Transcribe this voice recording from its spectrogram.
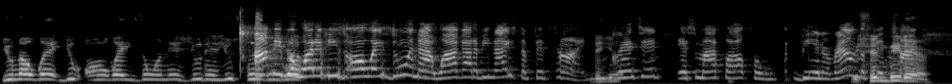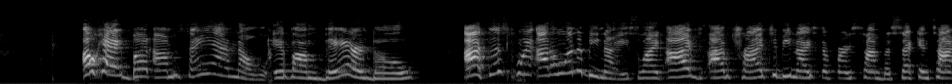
You know what? You always doing this. You didn't. You. stood I mean, me but up." what if he's always doing that? Why I gotta be nice the fifth time? You- Granted, it's my fault for being around the fifth be time. there. Okay, but I'm saying no. If I'm there though, at this point, I don't want to be nice. Like I've I've tried to be nice the first time, the second time,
